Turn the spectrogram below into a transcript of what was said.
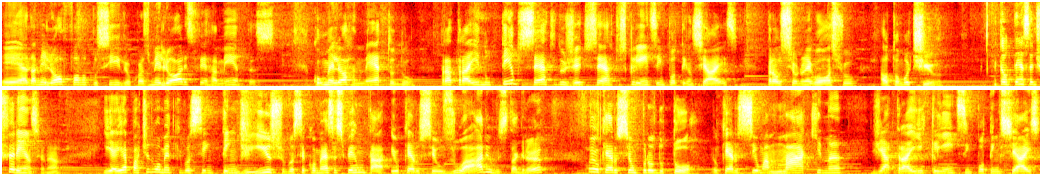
é, da melhor forma possível, com as melhores ferramentas, com o melhor método para atrair no tempo certo e do jeito certo os clientes em potenciais para o seu negócio automotivo. Então tem essa diferença, né? E aí, a partir do momento que você entende isso, você começa a se perguntar: eu quero ser usuário no Instagram ou eu quero ser um produtor? Eu quero ser uma máquina de atrair clientes em potenciais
